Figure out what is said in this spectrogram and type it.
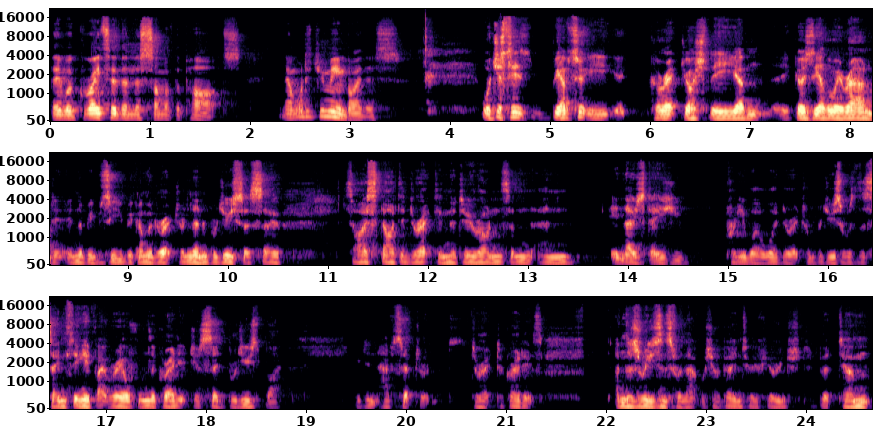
they were greater than the sum of the parts. Now, what did you mean by this? Well, just to be absolutely correct, Josh, the um, it goes the other way around. In the BBC, you become a director and then a producer. So, so I started directing the two Ronnies, and, and in those days, you pretty well were director and producer was the same thing. In fact, very often the credit just said produced by. We didn't have separate director credits, and there's reasons for that, which I'll go into if you're interested. But um,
